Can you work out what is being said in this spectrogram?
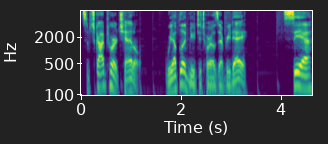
Subscribe to our channel. We upload new tutorials every day. See ya!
